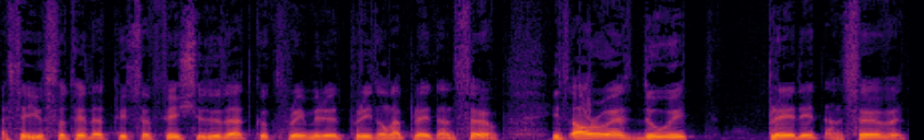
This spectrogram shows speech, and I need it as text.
I say, you saute that piece of fish, you do that, cook three minutes, put it on a plate and serve. It's ROS, do it, plate it, and serve it.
